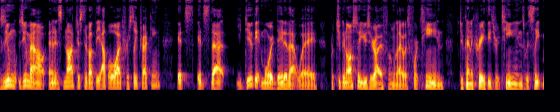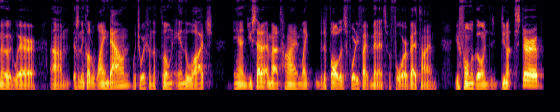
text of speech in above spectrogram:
zoom, zoom out. And it's not just about the Apple watch for sleep tracking. It's, it's that you do get more data that way, but you can also use your iPhone with iOS 14 to kind of create these routines with sleep mode where um, there's something called wind down, which works on the phone and the watch. And you set an amount of time, like the default is 45 minutes before bedtime. Your phone will go into do not disturb.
